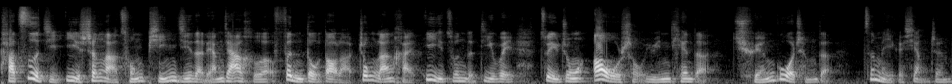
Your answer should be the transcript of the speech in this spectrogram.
他自己一生啊，从贫瘠的梁家河奋斗到了中南海一尊的地位，最终傲首云天的全过程的这么一个象征。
